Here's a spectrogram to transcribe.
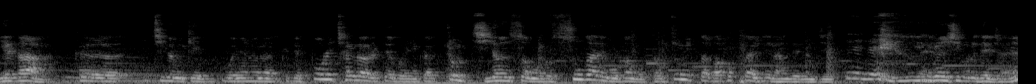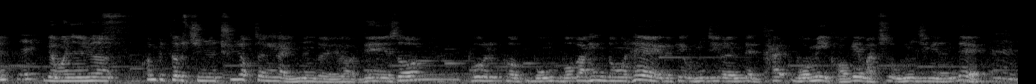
얘가 그 지금 이렇게 뭐냐면은 그때 볼을 찰라 그럴 때 보니까 좀 지연성으로 순간에 모방 못하고 좀 있다가 헛갈질 한다든지 네, 네. 이- 이런 식으로 되죠. 예? 네. 이게 뭐냐면 컴퓨터로 치면 출력 장애가 있는 거예요. 뇌에서 볼, 그 모- 모방 행동을 해 이렇게 움직이는데 다- 몸이 거기에 맞춰서 움직이는데 네.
